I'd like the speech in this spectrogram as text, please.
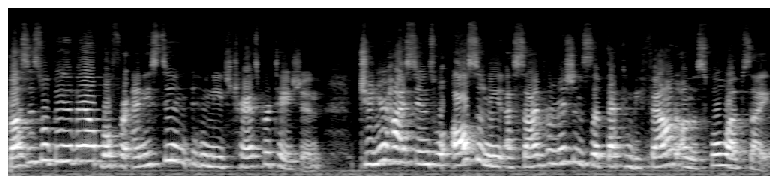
Buses will be available for any student who needs transportation. Junior high students will also need a signed permission slip that can be found on the school website.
